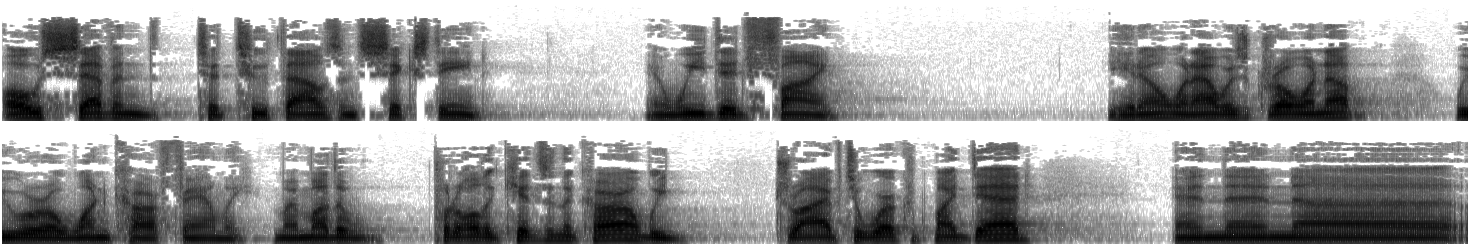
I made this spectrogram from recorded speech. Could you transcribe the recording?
07 to 2016, and we did fine. You know, when I was growing up, we were a one car family. My mother put all the kids in the car, and we'd drive to work with my dad, and then uh,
